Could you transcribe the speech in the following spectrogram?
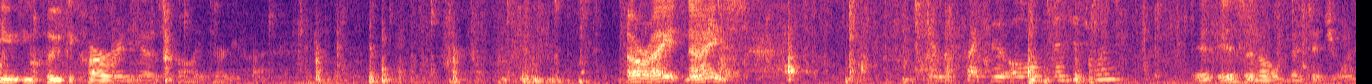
you include the car radios, probably thirty-five. All right, nice. It looks like the old vintage one. It is an old vintage one.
